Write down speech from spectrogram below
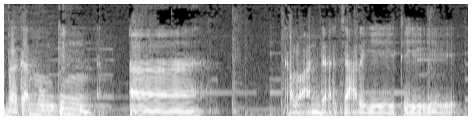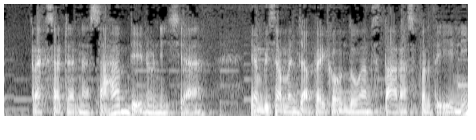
Bahkan mungkin uh, kalau Anda cari di reksadana saham di Indonesia yang bisa mencapai keuntungan setara seperti ini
